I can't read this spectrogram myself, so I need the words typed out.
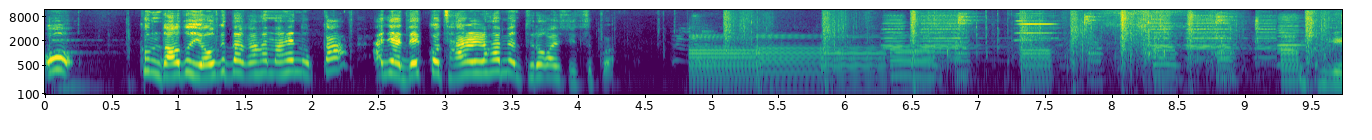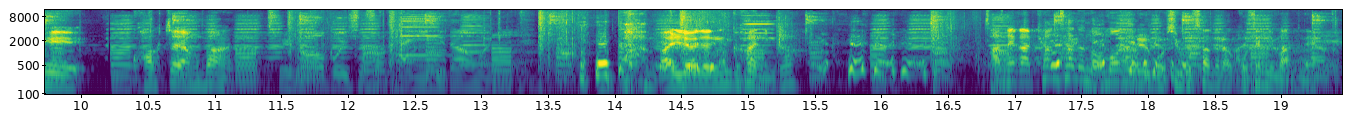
어? 그럼 나도 여기다가 하나 해놓을까? 아니야 내 거 잘 하면 들어갈 수 있을 거야. 저게 과학자 양반 즐거워 보이셔서 다행입니다 어머니 말려야 되는 거 아닌가? 자네가 편사는 어머니를 모시고 사느라 고생이 많네. 예.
